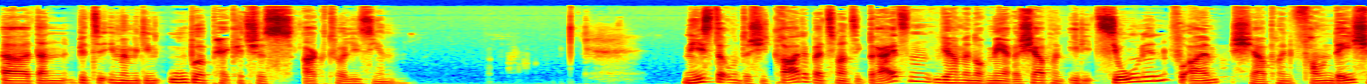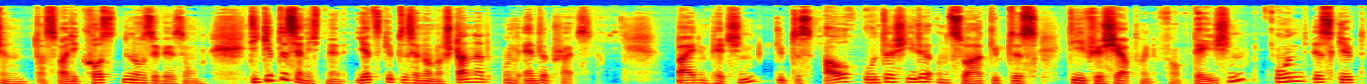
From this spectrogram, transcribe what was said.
äh, dann bitte immer mit den Uber-Packages aktualisieren. Nächster Unterschied, gerade bei 2013, wir haben ja noch mehrere SharePoint-Editionen, vor allem SharePoint Foundation. Das war die kostenlose Version. Die gibt es ja nicht mehr. Jetzt gibt es ja nur noch Standard und Enterprise. Bei den Patchen gibt es auch Unterschiede und zwar gibt es die für SharePoint Foundation und es gibt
